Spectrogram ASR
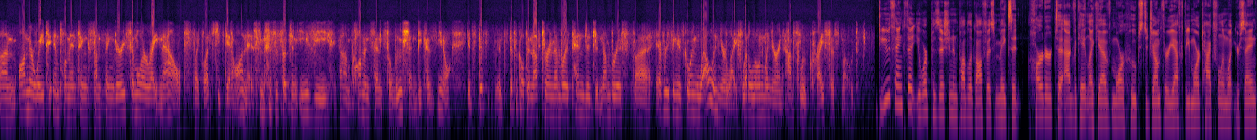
um, on their way to implementing something very similar right now. It's like, let's just get on this. This is such an easy, um, common sense solution because, you know, it's, diff- it's difficult enough to remember a 10 digit number if uh, everything is going well in your life, let alone when you're in absolute crisis mode. Do you think that your position in public office makes it harder to advocate? Like you have more hoops to jump through, you have to be more tactful in what you're saying?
